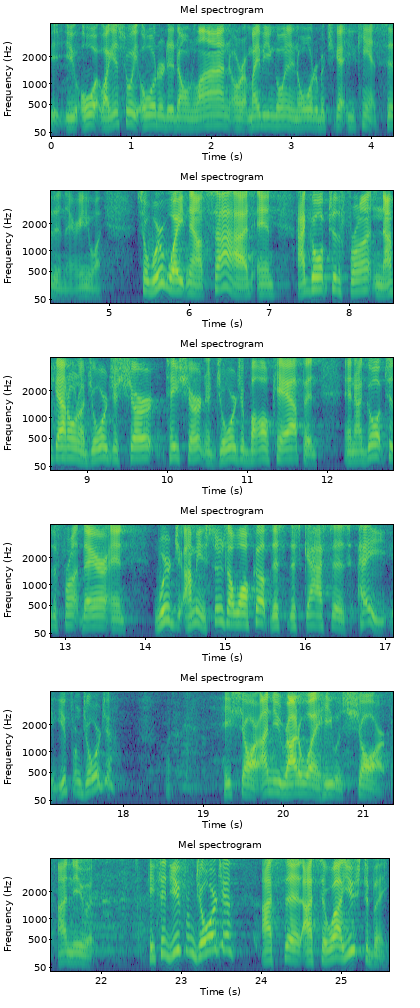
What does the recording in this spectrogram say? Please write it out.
you, well, I guess we ordered it online, or maybe you can go in and order, but you, got, you can't sit in there anyway. So we're waiting outside, and I go up to the front, and I've got on a Georgia shirt, t-shirt, and a Georgia ball cap, and, and I go up to the front there, and we're, I mean, as soon as I walk up, this, this guy says, hey, you from Georgia? He's sharp. I knew right away he was sharp. I knew it. He said, you from Georgia? I said, I said, well, I used to be.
